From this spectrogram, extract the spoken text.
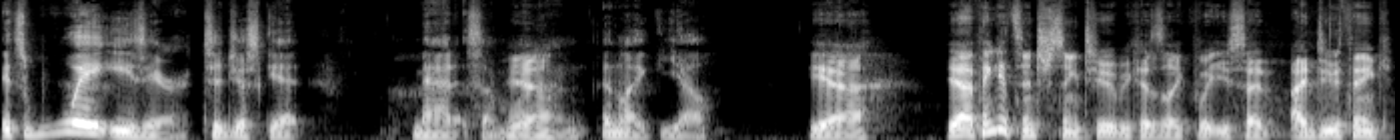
It's way easier to just get mad at someone Yeah. and, and like yell. Yeah, yeah. I think it's interesting too because, like what you said, I do think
